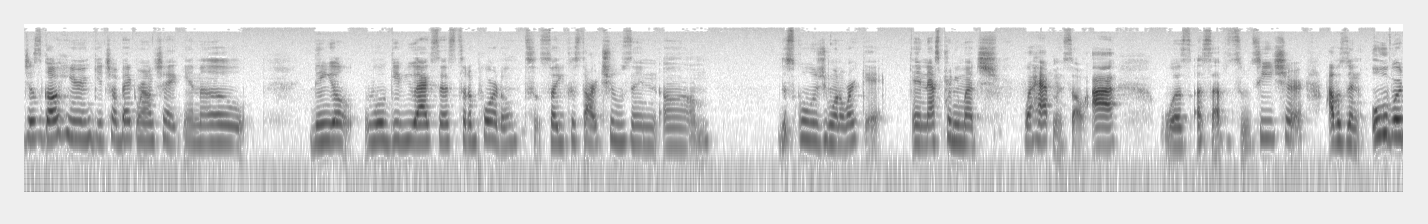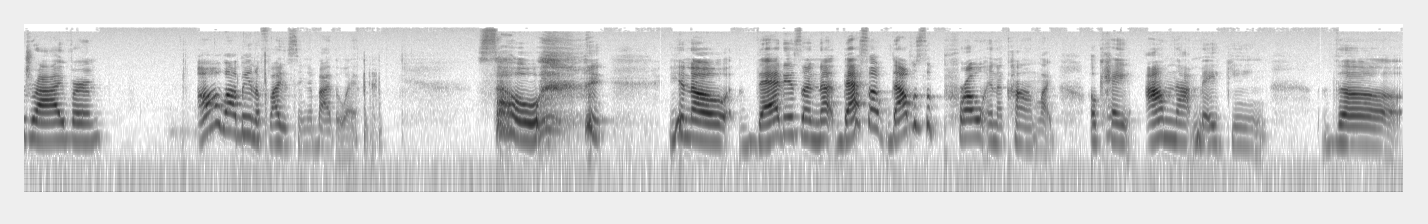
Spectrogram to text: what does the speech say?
just go here and get your background check and uh, then you'll we'll give you access to the portal to, so you can start choosing um the schools you want to work at. And that's pretty much what happened. So I was a substitute teacher. I was an Uber driver, all while being a flight attendant, by the way. So, you know, that is a that's a that was a pro and a con. Like, okay, I'm not making the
